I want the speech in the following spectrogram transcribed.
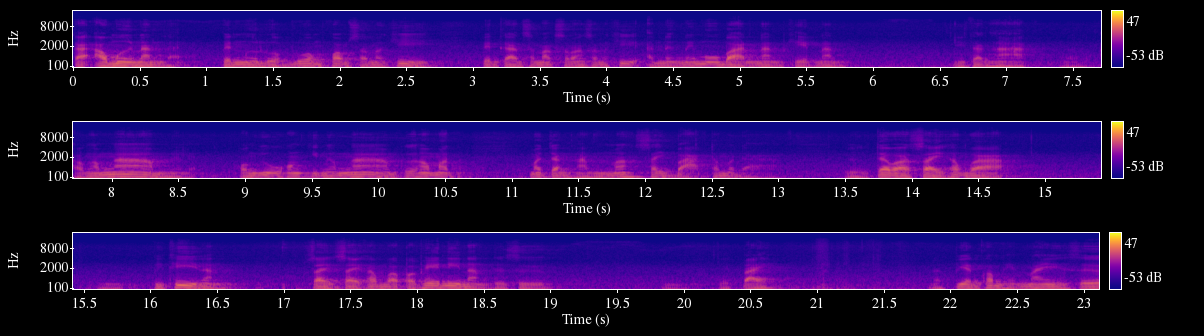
ก็เอามือนั่นแหละ เป็นมือรวบรวมความสามัคคี เป็นการสมัครสมานสมัคคีอันหนึ่งในหมู่บ้านนั่นเขตนั่นอีกทั้งหากเอางามๆนี่แหละของอยู่ของกินงามๆคือเฮามามาจังหันมาใส่บาตรธรรมดาแต่ว่าใส่คำว่าพิธีนั่นใส่ใส่คำว่าประเภทนี้นั่นซื่อๆเด็ดไปเปลี่ยนความเห็นไม่ซื้อ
